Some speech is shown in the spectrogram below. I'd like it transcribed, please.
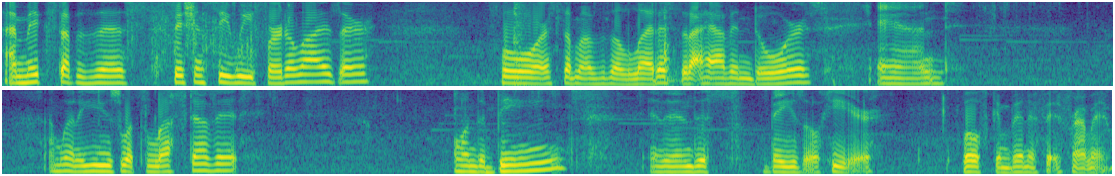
I mixed up this fish and seaweed fertilizer for some of the lettuce that I have indoors and I'm going to use what's left of it on the beans and then this basil here. Both can benefit from it.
